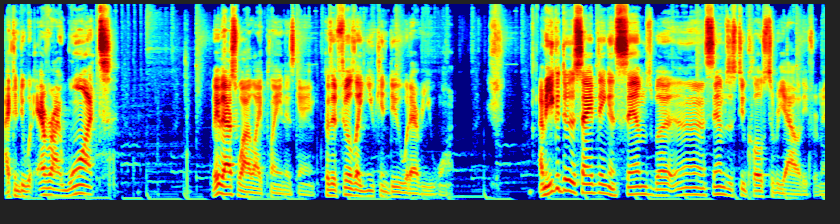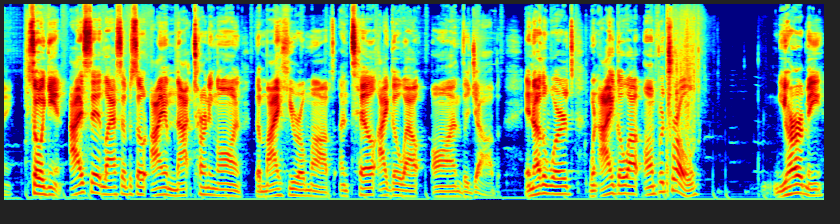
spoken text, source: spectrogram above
I can do whatever I want. Maybe that's why I like playing this game. Because it feels like you can do whatever you want. I mean, you could do the same thing in Sims, but uh, Sims is too close to reality for me. So again, I said last episode, I am not turning on the My Hero mobs until I go out on the job. In other words, when I go out on patrol, you heard me,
